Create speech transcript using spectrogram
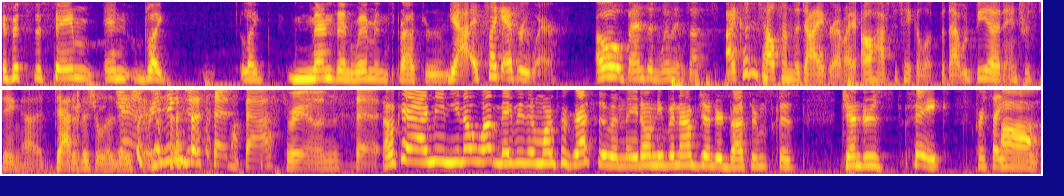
if it's the same in like like men's and women's bathroom. Yeah, it's like everywhere. Oh, men's and women's. That's I couldn't tell from the diagram. I, I'll have to take a look, but that would be an interesting uh, data Yeah, visualization. everything just said bathrooms. That Okay, I mean, you know what? Maybe they're more progressive and they don't even have gendered bathrooms because gender's fake. Precisely. Uh,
